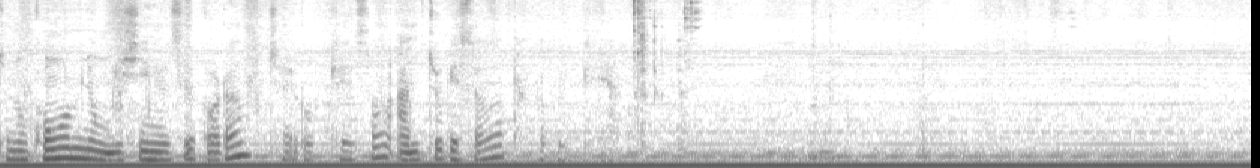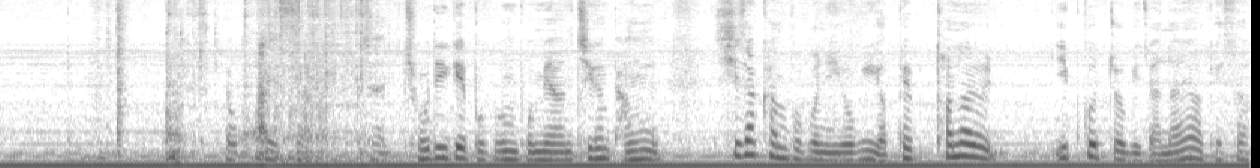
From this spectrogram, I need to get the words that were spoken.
저는 공업용 미싱을 쓸 거라 자 이렇게 해서 안쪽에서 박아 볼게요. 옆에서 자 조리개 부분 보면 지금 박 시작한 부분이 여기 옆에 터널 입구 쪽이잖아요. 그래서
